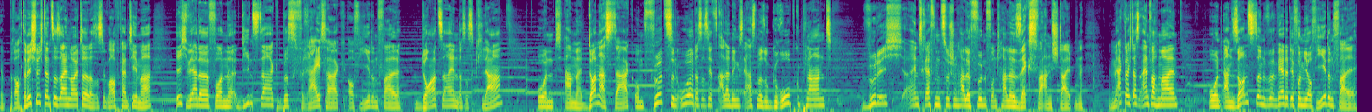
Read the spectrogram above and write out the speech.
ihr braucht da nicht schüchtern zu sein, Leute. Das ist überhaupt kein Thema. Ich werde von Dienstag bis Freitag auf jeden Fall dort sein, das ist klar. Und am Donnerstag um 14 Uhr, das ist jetzt allerdings erstmal so grob geplant, würde ich ein Treffen zwischen Halle 5 und Halle 6 veranstalten. Merkt euch das einfach mal. Und ansonsten werdet ihr von mir auf jeden Fall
